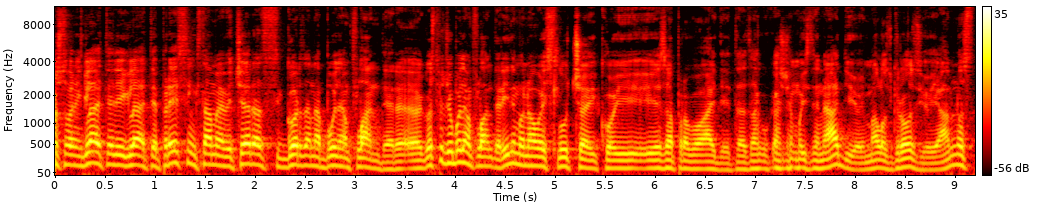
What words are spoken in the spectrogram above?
Poštovani gledatelji, gledate Pressing, s nama je večeras Gordana Buljan-Flander. E, gospođo Buljan-Flander, idemo na ovaj slučaj koji je zapravo, ajde, da tako kažemo, iznenadio i malo zgrozio javnost.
